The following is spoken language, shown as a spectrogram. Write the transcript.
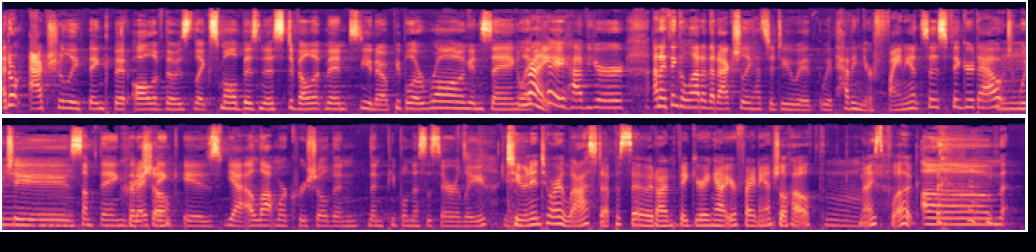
I don't actually think that all of those like small business development, you know, people are wrong in saying like, Right. hey, have your and I think a lot of that actually has to do with with having your finances figured out, which is something that I Mm. Think is yeah, a lot more crucial than than people necessarily you know, Tune into our last episode on figuring out your financial health. Nice plug. um,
